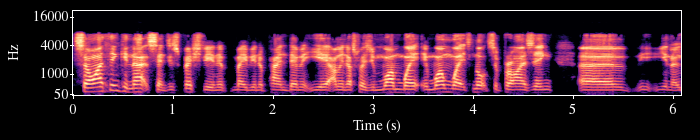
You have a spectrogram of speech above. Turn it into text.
So I think in that sense, especially in a, maybe in a pandemic year, I mean, I suppose in one way, in one way, it's not surprising. Uh, you know,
